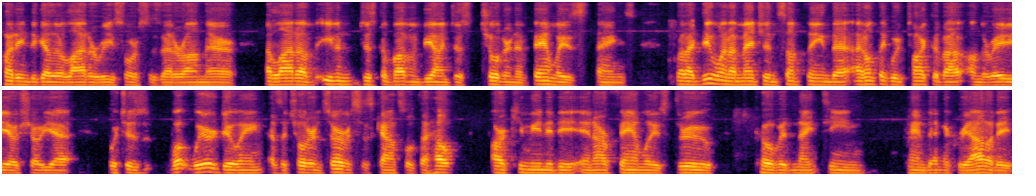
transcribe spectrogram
putting together a lot of resources that are on there a lot of even just above and beyond just children and families things. But I do want to mention something that I don't think we've talked about on the radio show yet, which is what we're doing as a Children's Services Council to help our community and our families through COVID-19 pandemic reality.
